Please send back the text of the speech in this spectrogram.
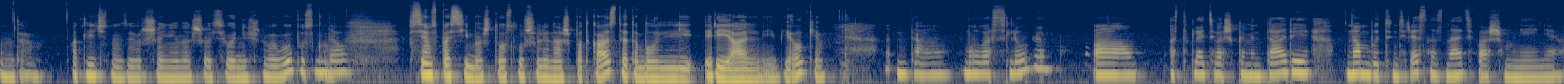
Да. Отличное завершение нашего сегодняшнего выпуска. Да. Всем спасибо, что слушали наш подкаст. Это были реальные белки. Да, мы вас любим. А, оставляйте ваши комментарии. Нам будет интересно знать ваше мнение.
